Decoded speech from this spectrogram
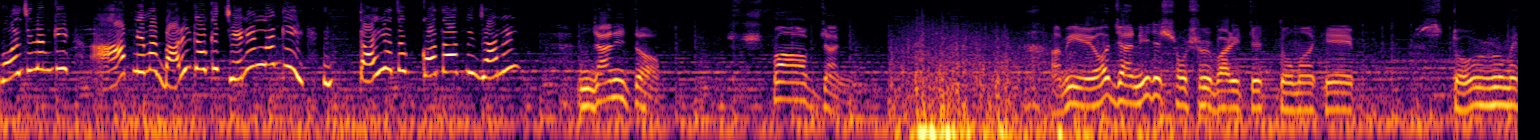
বলছিলাম কি আপনি আমার বাড়ির কাউকে চেনেন নাকি? তাই এত কথা আপনি জানেন? জানি তো সব জানি। আমি এও জানি যে শ্বশুর বাড়িতে তোমাকে স্টোর রুমে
